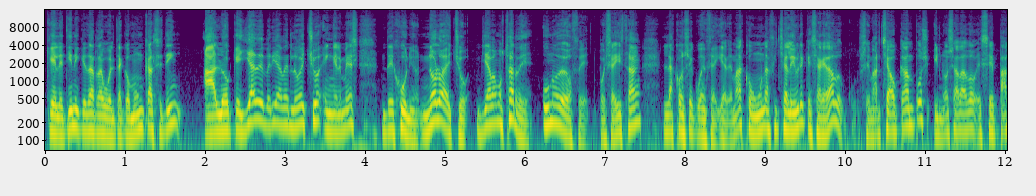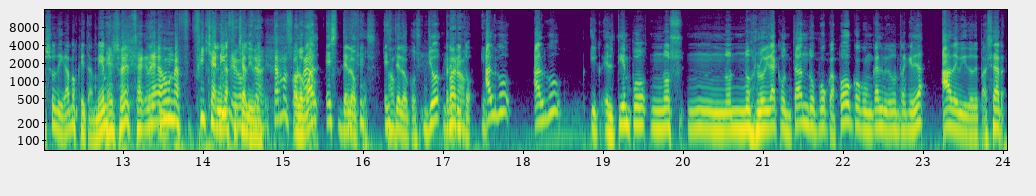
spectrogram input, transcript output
que le tiene que dar la vuelta como un calcetín a lo que ya debería haberlo hecho en el mes de junio. No lo ha hecho, ya vamos tarde, 1 de 12. Pues ahí están las consecuencias. Y además con una ficha libre que se ha quedado. Se ha marchado Campos y no se ha dado ese paso, digamos, que también... Eso es, se ha creado eh, una ficha una libre, ficha o sea, libre. estamos Con lo cual es de locos, es de locos. Yo Bueno, repito, algo, algo, y el tiempo nos, no- nos lo irá contando poco a poco, con calma y con tranquilidad, ha debido de pasar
